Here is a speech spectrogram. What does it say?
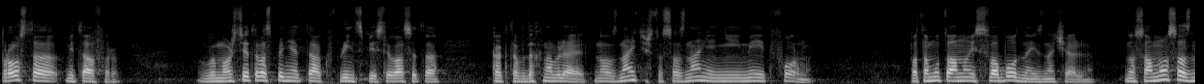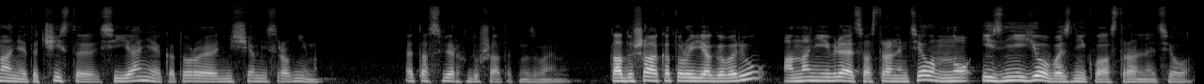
просто метафора. Вы можете это воспринять так, в принципе, если вас это как-то вдохновляет. Но знайте, что сознание не имеет формы. Потому-то оно и свободно изначально. Но само сознание — это чистое сияние, которое ни с чем не сравнимо. Это сверхдуша, так называемая. Та душа, о которой я говорю, она не является астральным телом, но из нее возникло астральное тело.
